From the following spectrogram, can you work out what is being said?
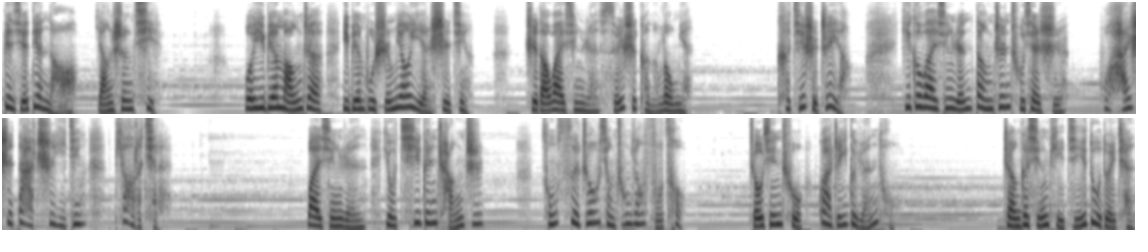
便携电脑、扬声器。我一边忙着，一边不时瞄一眼视镜，知道外星人随时可能露面。可即使这样，一个外星人当真出现时，我还是大吃一惊，跳了起来。外星人有七根长枝，从四周向中央浮凑，轴心处挂着一个圆筒。整个形体极度对称，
